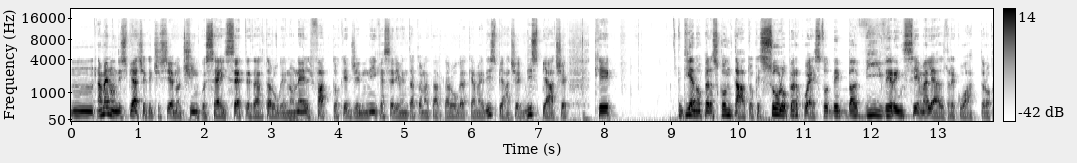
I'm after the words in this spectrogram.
Mm, a me non dispiace che ci siano 5, 6, 7 tartarughe, non è il fatto che Gennica sia diventata una tartaruga che a me dispiace, dispiace che diano per scontato che solo per questo debba vivere insieme alle altre quattro.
